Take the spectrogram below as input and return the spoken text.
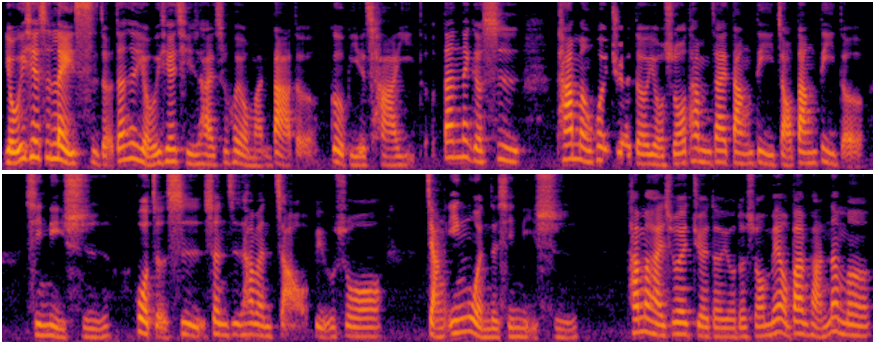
有一些是类似的，但是有一些其实还是会有蛮大的个别差异的，但那个是他们会觉得有时候他们在当地找当地的。心理师，或者是甚至他们找，比如说讲英文的心理师，他们还是会觉得有的时候没有办法那么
